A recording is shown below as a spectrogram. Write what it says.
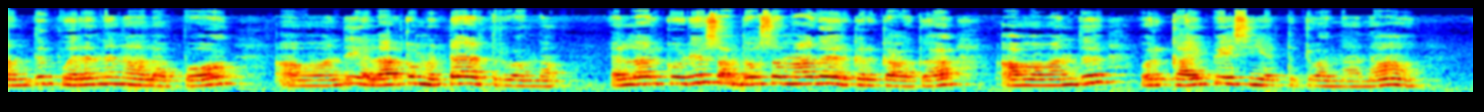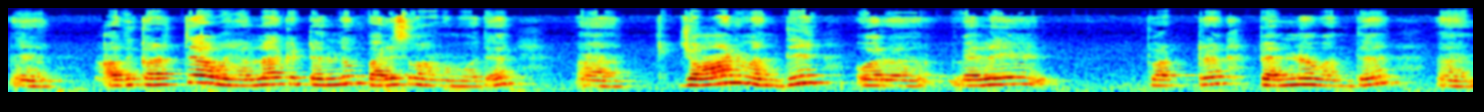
வந்து பிறந்த நாள் அப்போ அவன் வந்து எல்லாருக்கும் மிட்டாய் எடுத்துட்டு வந்தான். எல்லாருக்கூடயும் சந்தோஷமாக இருக்கிறதுக்காக அவன் வந்து ஒரு கைபேசி எடுத்துட்டு வந்தானா? அதுக்கடுத்து அவன் எல்லார்கிட்ட இருந்தும் பரிசு வாங்கும் போது அஹ், ஜான் வந்து ஒரு விலை பெண்ணை வந்து அஹ்,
